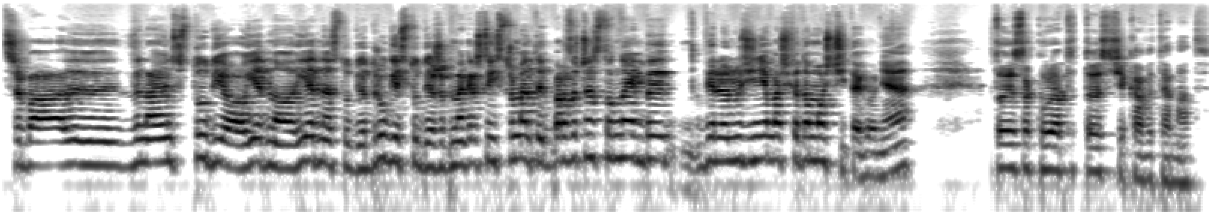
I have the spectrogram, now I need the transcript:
trzeba yy, wynająć studio, jedno, jedno studio, drugie studio, żeby nagrać te instrumenty, bardzo często, no jakby wiele ludzi nie ma świadomości tego, nie? To jest akurat, to jest ciekawy temat.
